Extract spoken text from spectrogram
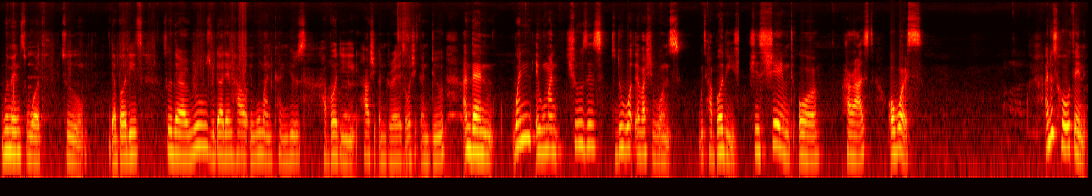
women's worth to their bodies. So there are rules regarding how a woman can use her body how she can dress or what she can do. And then when a woman chooses to do whatever she wants with her body she's shamed or harassed or worse. And this whole thing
